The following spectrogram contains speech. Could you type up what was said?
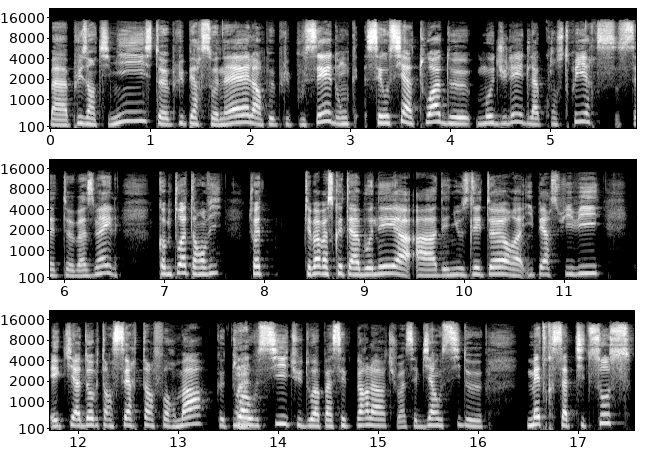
bah, plus intimiste, plus personnel, un peu plus poussé. Donc c'est aussi à toi de moduler et de la construire cette base mail comme toi tu as envie. Toi, c'est pas parce que tu es abonné à, des newsletters hyper suivis et qui adoptent un certain format que toi aussi tu dois passer par là. Tu vois, c'est bien aussi de mettre sa petite sauce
